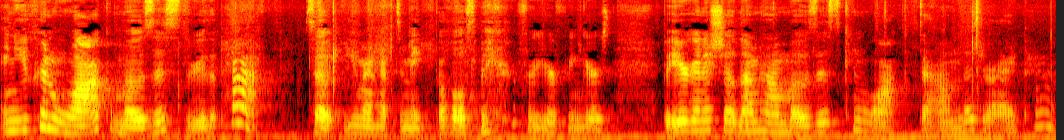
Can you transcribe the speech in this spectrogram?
and you can walk Moses through the path. So you might have to make the holes bigger for your fingers but you're going to show them how Moses can walk down the dry path.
